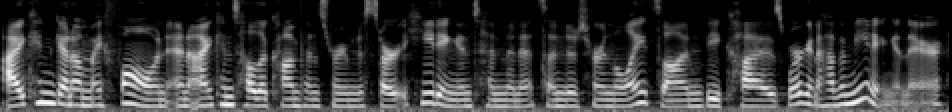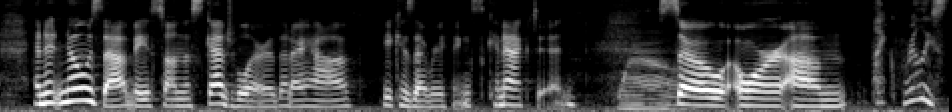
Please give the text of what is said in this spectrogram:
I can get on my phone and I can tell the conference room to start heating in 10 minutes and to turn the lights on because we're going to have a meeting in there." And it knows that based on the scheduler that I have because everything's connected. Wow. So, or um, like really s-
